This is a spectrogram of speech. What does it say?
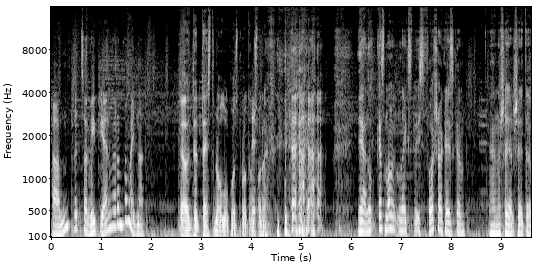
Uh, nu, bet ar VPN varam pamēģināt. Jā, testu nolūkos, protams. Jā, nu, kas man liekas visforšākais, ka nu, šajā, šajā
